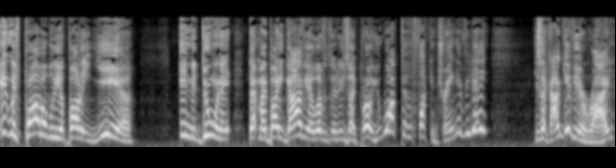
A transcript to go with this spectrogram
It was probably about a year into doing it that my buddy Gavi I lived with, he's like, bro, you walk to the fucking train every day? He's like, I'll give you a ride.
